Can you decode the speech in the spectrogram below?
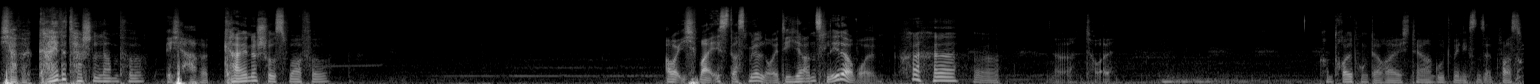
Ich habe keine Taschenlampe. Ich habe keine Schusswaffe. Aber ich weiß, dass mir Leute hier ans Leder wollen. ja, toll. Kontrollpunkt erreicht. Ja, gut, wenigstens etwas.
